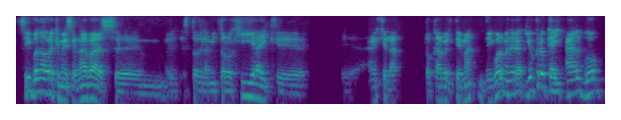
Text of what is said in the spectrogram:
Sí, bueno, ahora que mencionabas eh, esto de la mitología y que eh, Ángela tocaba el tema, de igual manera, yo creo que hay algo,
